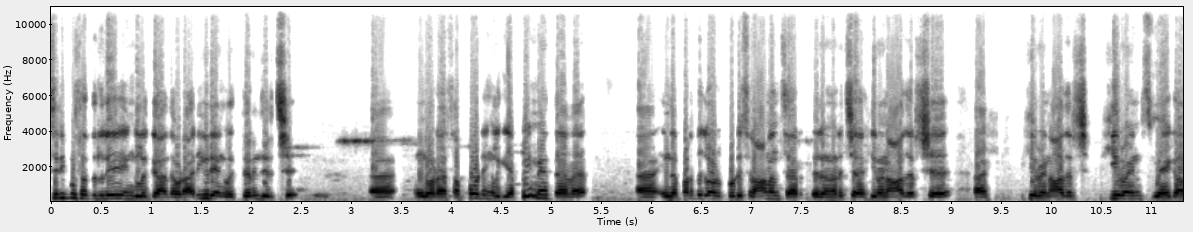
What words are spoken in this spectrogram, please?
சிரிப்பு சத்தத்திலேயே எங்களுக்கு அதோட அறிகுறி எங்களுக்கு தெரிஞ்சிருச்சு. உங்களோட சப்போர்ட் எங்களுக்கு எப்பயுமே தேவை. இந்த படத்துக்கு ப்ரொடியூசர் ஆனந்த் சார் இதுல நடிச்ச heroine Adarsh heroine Adarsh heroines Megha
